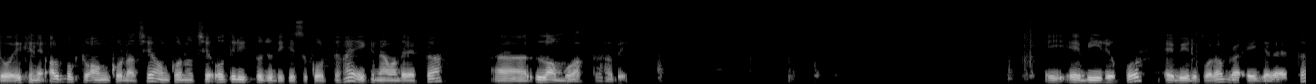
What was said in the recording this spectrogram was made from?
তো এখানে অল্প একটু অঙ্কন আছে। অঙ্কন হচ্ছে অতিরিক্ত যদি কিছু করতে হয়, এখানে আমাদের একটা লম্ব আঁকতে হবে। এই এ বির উপর, এ বির উপর আমরা এই জায়গায় একটা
